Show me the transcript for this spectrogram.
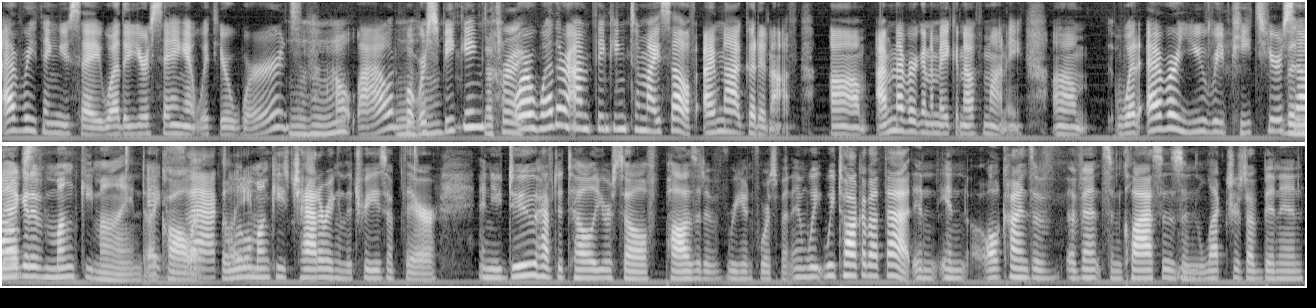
everything you say, whether you're saying it with your words out loud, what we're speaking, Mm-hmm. That's right. or whether I'm thinking to myself, I'm not good enough. Um, I'm never going to make enough money. Um, whatever you repeat to yourself. The negative monkey mind, I call it. The little monkeys chattering in the trees up there. And you do have to tell yourself positive reinforcement. And we, we talk about that in, in all kinds of events and classes Mm. and lectures I've been in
